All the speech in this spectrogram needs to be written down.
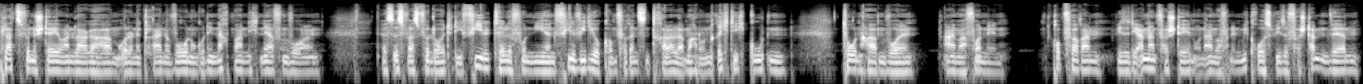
Platz für eine Stereoanlage haben oder eine kleine Wohnung und die Nachbarn nicht nerven wollen. Es ist was für Leute, die viel telefonieren, viel Videokonferenzen, tralala machen und einen richtig guten Ton haben wollen. Einmal von den Kopfhörern, wie sie die anderen verstehen und einmal von den Mikros, wie sie verstanden werden.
